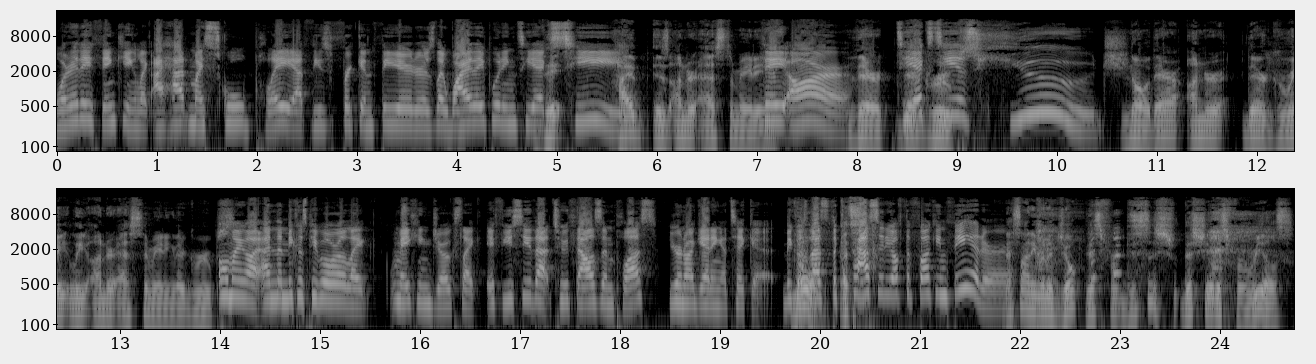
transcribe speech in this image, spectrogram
"What are they thinking?" Like I had my school play at these freaking theaters. Like why are they putting They- TXT? Hybe is underestimating They are. their, their TXT groups. is huge. No, they're under. They're greatly underestimating their groups. Oh my god! And then because people were like making jokes, like if you see that two thousand plus, you're not getting a ticket because No, that's the that's- capacity of the fucking theater. That's not even a joke. This for this is this shit is for reals.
